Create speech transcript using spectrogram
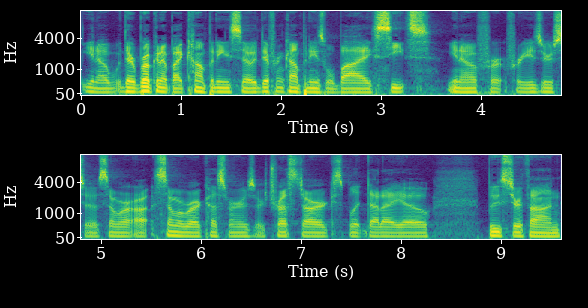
you know, they're broken up by companies. So different companies will buy seats, you know, for, for users. So some of our, some of our customers are TrustArc, Split.io, Boosterthon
